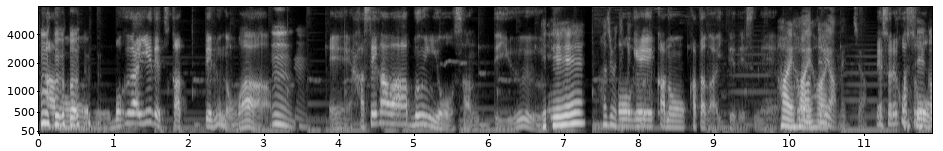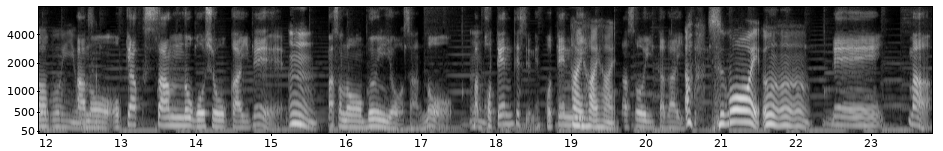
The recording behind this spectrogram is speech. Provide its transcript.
うんあの僕が家で使ってるのは、うん。えー長谷川文陽さんっていうえー、初めて陶聞く。芸家の方がいてですね、はいはいはい。めっちゃ。でそれこそ長谷川文陽さんあのお客さんのご紹介で、うん。まあ、その文陽さんの、まあ、うん個展ですよね、個展にはいはいはい。お誘いいただいて、あすごい。うんうんうん。で、ま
